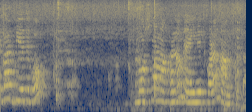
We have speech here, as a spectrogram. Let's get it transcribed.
এবার দিয়ে দেব মশলা মাখানো ম্যারিনেট করা মাংসটা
